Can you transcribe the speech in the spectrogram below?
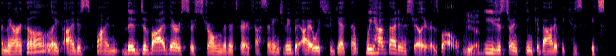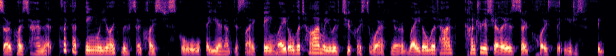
America. Like, I just find the divide there is so strong that it's very fascinating to me. But I always forget that we have that in Australia as well. yeah You just don't think about it because it's so close to home that it's like that thing where you like live so close to school that you end up just like being late all the time, or you live too close to work, you're late all the time. Country Australia is so close that you just forget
